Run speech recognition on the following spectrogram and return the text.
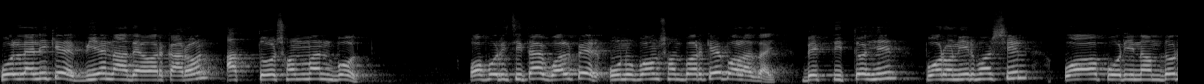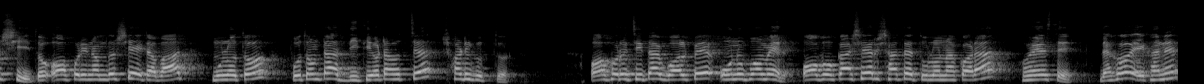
কল্যাণীকে বিয়ে না দেওয়ার কারণ আত্মসম্মান বোধ অপরিচিতা গল্পের অনুপম সম্পর্কে বলা যায়, ব্যক্তিত্বহীন, পরনির্ভরশীল অপরিণামদর্শী। তো অপরিণামদর্শী এটা বাদ, মূলত প্রথমটা, দ্বিতীয়টা হচ্ছে সঠিক উত্তর। অপরিচিতা গল্পে অনুপমের অবকাশের সাথে তুলনা করা হয়েছে। দেখো, এখানে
